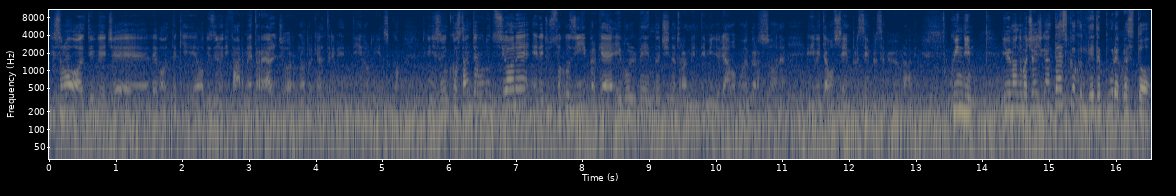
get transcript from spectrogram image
ci sono a volte invece le volte che ho bisogno di farne 3 al giorno perché altrimenti non riesco. Quindi sono in costante evoluzione ed è giusto così perché evolvendoci naturalmente miglioriamo come persone e diventiamo sempre, sempre, sempre più bravi. Quindi vi mando un bacione gigantesco, condividete pure questo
